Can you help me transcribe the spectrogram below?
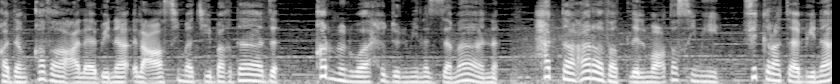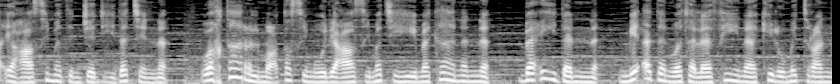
قد انقضى على بناء العاصمة بغداد قرن واحد من الزمان حتى عرضت للمعتصم فكرة بناء عاصمة جديدة واختار المعتصم لعاصمته مكانا بعيدا 130 كيلومترا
